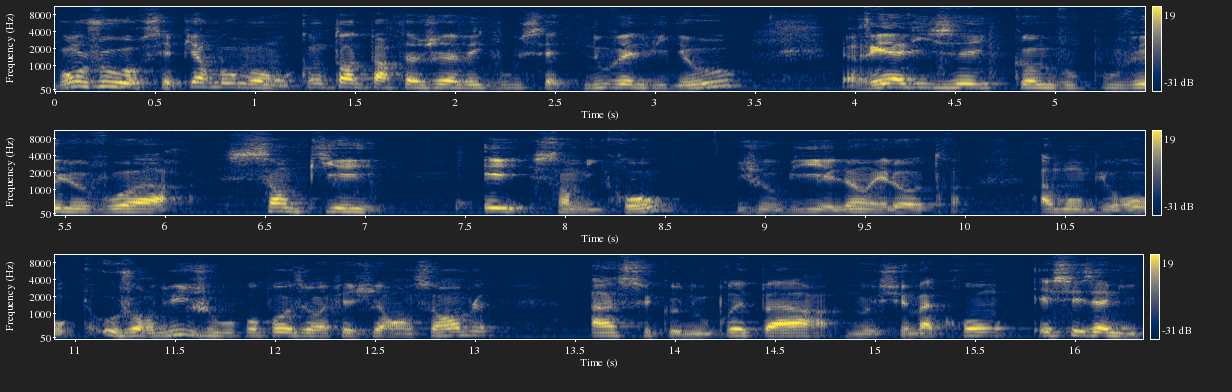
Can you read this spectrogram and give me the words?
Bonjour, c'est Pierre Beaumont, content de partager avec vous cette nouvelle vidéo, réalisée comme vous pouvez le voir sans pied et sans micro. J'ai oublié l'un et l'autre à mon bureau. Aujourd'hui, je vous propose de réfléchir ensemble à ce que nous prépare M. Macron et ses amis.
